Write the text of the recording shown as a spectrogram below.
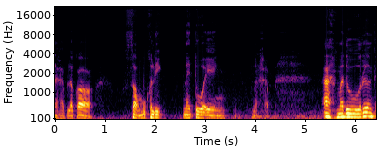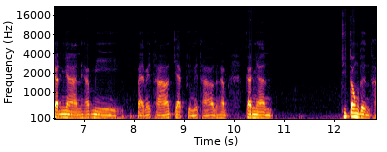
นะครับ แล้วก็สองบุคลิกในตัวเองนะครับ อะมาดูเรื่องการงานนะครับ มีแปดไม้เท้าแจ็คถือไม้เท้านะครับ การงานที่ต้องเดินท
